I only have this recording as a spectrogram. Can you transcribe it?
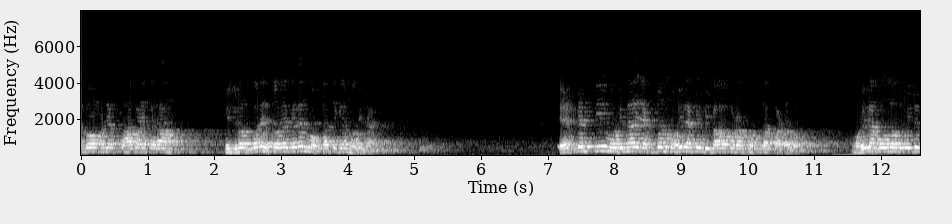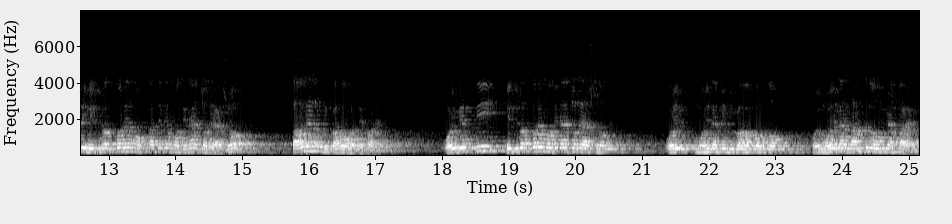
এবং অনেক সাহাবাই কেরাম হিজরত করে চলে গেলেন মক্কা থেকে মদিনায়। এক ব্যক্তি মদিনায় একজন মহিলাকে বিবাহ করার প্রস্তাব পাঠালো। মহিলা বলল, তুমি যদি হিজরত করে মক্কা থেকে মদিনায় চলে আসো, তাহলে বিবাহ হতে পারে। ওই ব্যক্তি হিজরত করে মদিনায় চলে আসলো। ওই মহিলাকে বিবাহ করল। ওই মহিলার নাম ছিল উম্মে কায়েস।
